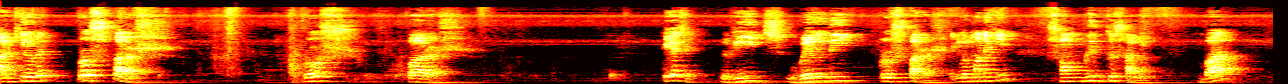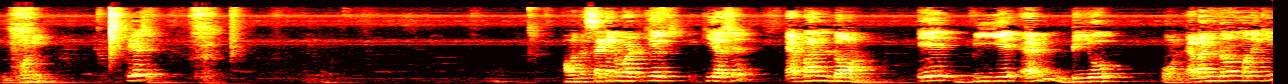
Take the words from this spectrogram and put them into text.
আর কি হবে? প্রসপারাস প্রসপারাস ঠিক আছে? রিচ ওয়েলদি প্রসপারাস এগুলো মানে কি? সমৃদ্ধশালী বা ধনী। ঠিক আছে? আমাদের সেকেন্ড ওয়ার্ড কি কি আছে? Abandon A B A N D O N abandon মানে কি?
